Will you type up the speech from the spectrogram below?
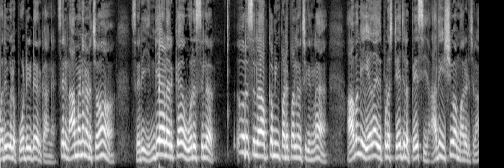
பதிவுகளை போட்டுக்கிட்டே இருக்காங்க. சரி நாம் என்ன நினச்சோம்? சரி இந்தியாவில் இருக்க ஒரு சிலர் ஒரு சில அப்கமிங் படைப்பாளன்னு வச்சுக்கோங்களேன் அவங்க ஏதாவது இது போல் ஸ்டேஜில் பேசி அது இஷ்யூவாக மாறிடுச்சுன்னா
